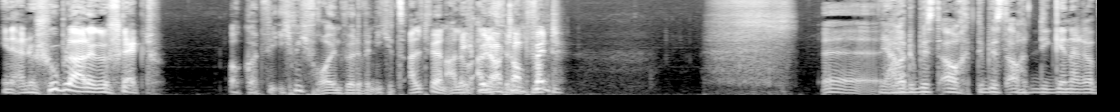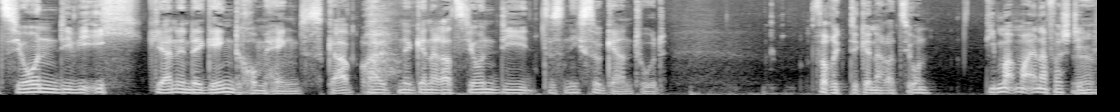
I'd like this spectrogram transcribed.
in eine Schublade gesteckt. Oh Gott, wie ich mich freuen würde, wenn ich jetzt alt wäre und alle Ich bin doch topfit. Äh, Ja, aber du bist auch, du bist auch die Generation, die wie ich gern in der Gegend rumhängt. Es gab halt eine Generation, die das nicht so gern tut. verrückte Generation. Die mag mal einer verstehen.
